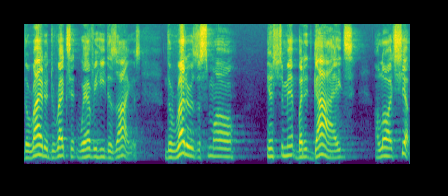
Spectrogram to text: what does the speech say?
the rider directs it wherever he desires. The rudder is a small instrument, but it guides a large ship,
